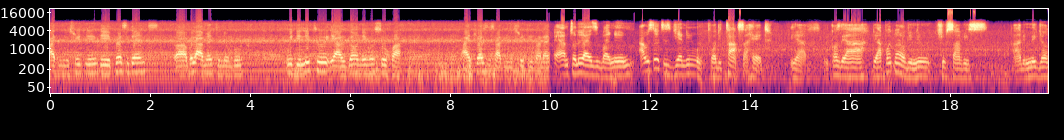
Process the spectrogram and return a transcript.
administrative, the president, uh, Bola Ahmed Tinubu, with the little he has done even so far, I trust this administrative and I I'm Tolu Isaac by name. I would say it is genuine for the tax ahead. Yes, because they are uh, the appointment of the new chief service are the major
